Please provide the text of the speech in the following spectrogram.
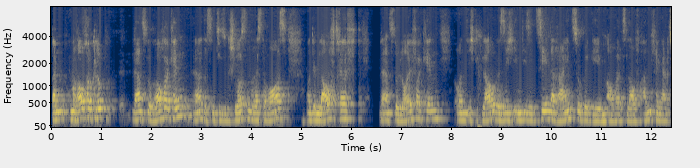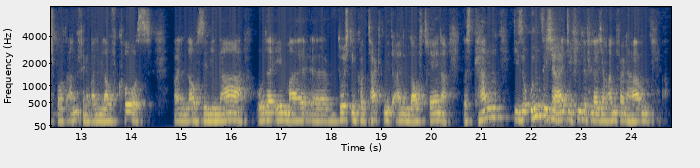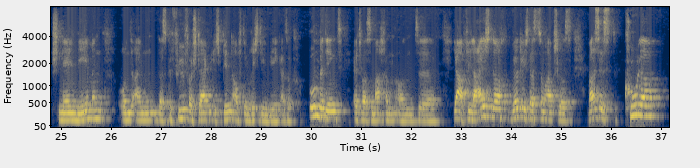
beim, im Raucherclub lernst du Raucher kennen, ja, das sind diese geschlossenen Restaurants. Und im Lauftreff lernst du Läufer kennen. Und ich glaube, sich in diese Szene reinzubegeben, auch als Laufanfänger, als Sportanfänger, bei einem Laufkurs, bei einem Laufseminar oder eben mal äh, durch den Kontakt mit einem Lauftrainer. Das kann diese Unsicherheit, die viele vielleicht am Anfang haben, schnell nehmen und einem das Gefühl verstärken, ich bin auf dem richtigen Weg. Also unbedingt etwas machen. Und äh, ja, vielleicht noch wirklich das zum Abschluss. Was ist cooler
